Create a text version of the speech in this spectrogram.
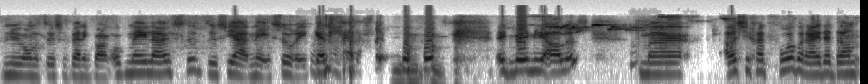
nu ondertussen ben ik bang ook meeluistert. Dus ja, nee, sorry, ik ken ik weet niet alles. Maar als je gaat voorbereiden, dan,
